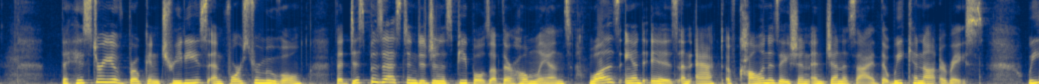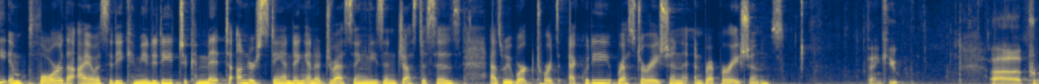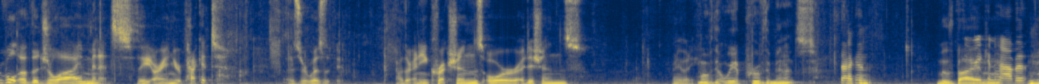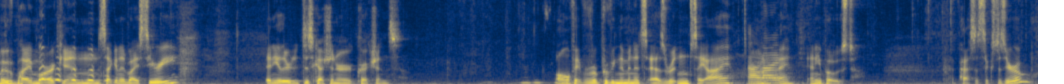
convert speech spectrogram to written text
The history of broken treaties and forced removal that dispossessed indigenous peoples of their homelands was and is an act of colonization and genocide that we cannot erase. We implore the Iowa City community to commit to understanding and addressing these injustices as we work towards equity, restoration, and reparations. Thank you. Uh, Approval of the July minutes. They are in your packet. Is there, was, are there any corrections or additions? Anybody? Move that we approve the minutes. Second. Moved by. Siri can have it. Moved by Mark and seconded by Siri. Any other discussion or corrections? All in favor of approving the minutes as written, say aye. Aye. Any opposed? Passes six to zero.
